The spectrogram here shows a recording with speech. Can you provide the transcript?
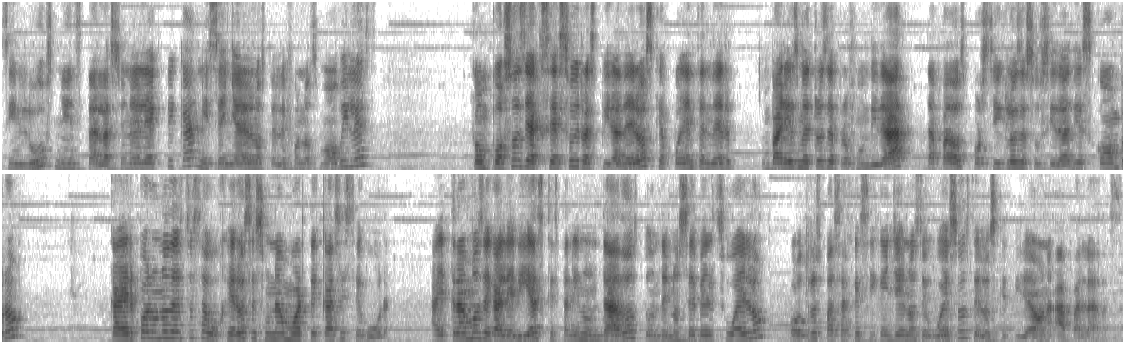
sin luz, ni instalación eléctrica, ni señal en los teléfonos móviles, con pozos de acceso y respiraderos que pueden tener varios metros de profundidad, tapados por siglos de suciedad y escombro. Caer por uno de estos agujeros es una muerte casi segura. Hay tramos de galerías que están inundados donde no se ve el suelo, otros pasajes siguen llenos de huesos de los que tiraron a paladas.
